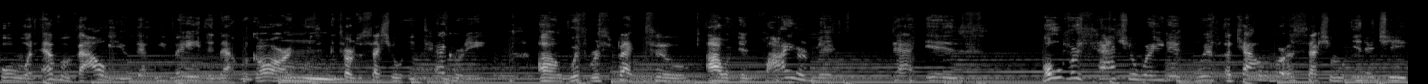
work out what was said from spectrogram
for whatever value that we made in that regard in, in Mm. terms of sexual integrity uh, with respect to our environment that is oversaturated with a caliber of sexual energy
